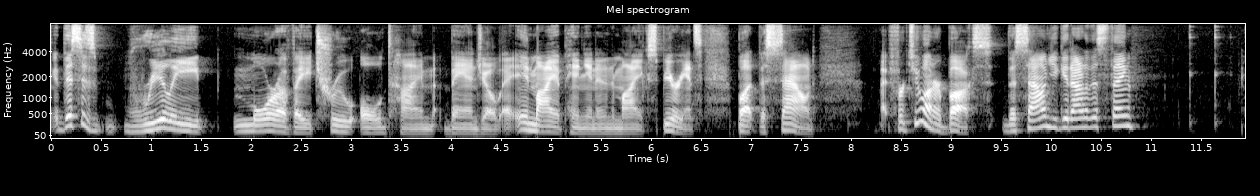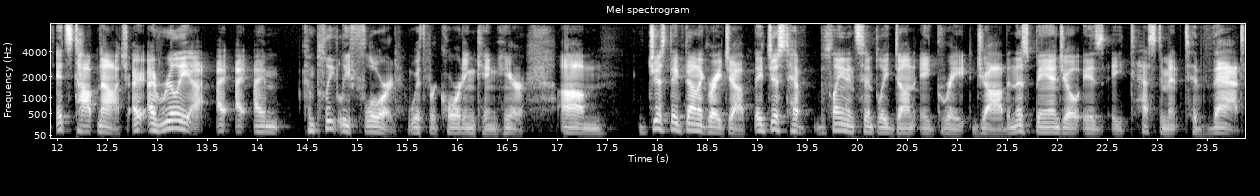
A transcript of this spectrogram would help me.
this is really more of a true old time banjo, in my opinion and in my experience. But the sound, for 200 bucks, the sound you get out of this thing, it's top notch. I, I really, I, I, am completely floored with Recording King here. Um, just they've done a great job. They just have plain and simply done a great job. And this banjo is a testament to that.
